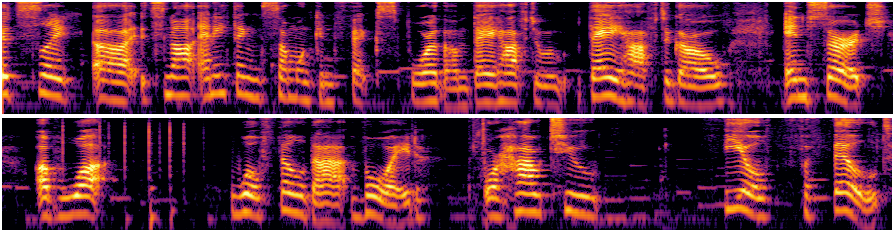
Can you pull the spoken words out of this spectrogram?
it's like uh, it's not anything someone can fix for them. They have to they have to go in search of what will fill that void or how to feel fulfilled.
